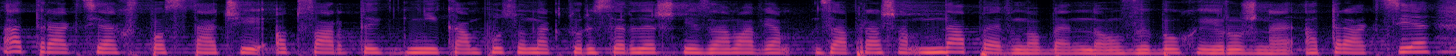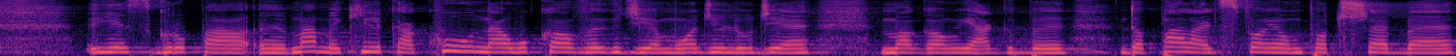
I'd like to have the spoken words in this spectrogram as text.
atrakcjach w postaci otwartych dni kampusu, na który serdecznie zamawiam, zapraszam. Na pewno będą wybuchy i różne atrakcje. Jest grupa, y, mamy kilka kół naukowych, gdzie młodzi ludzie mogą jakby dopalać swoją potrzebę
